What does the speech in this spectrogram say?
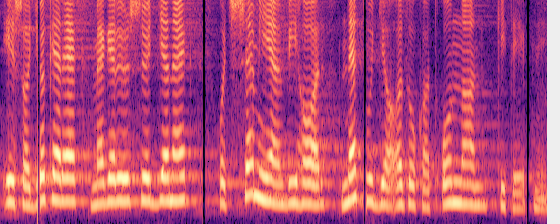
és a gyökerek megerősödjenek, hogy semmilyen vihar ne tudja azokat onnan kitépni.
